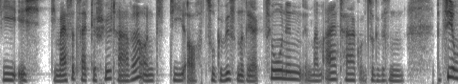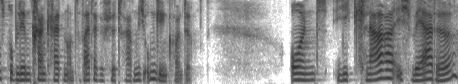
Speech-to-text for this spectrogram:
die ich die meiste Zeit gefühlt habe und die auch zu gewissen Reaktionen in meinem Alltag und zu gewissen Beziehungsproblemen, Krankheiten und so weiter geführt haben, nicht umgehen konnte. Und je klarer ich werde,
